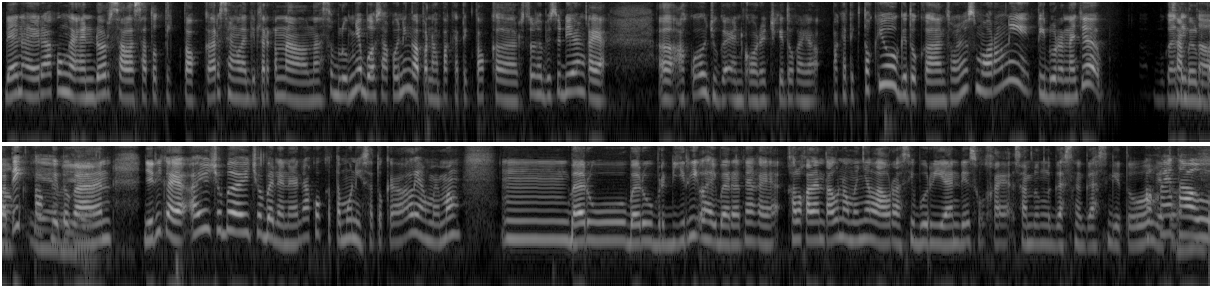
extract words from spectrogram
Dan akhirnya aku nge-endorse salah satu TikTokers yang lagi terkenal. Nah, sebelumnya bos aku ini nggak pernah pakai TikTokers. Terus habis itu dia yang kayak eh, aku juga encourage gitu kayak pakai TikTok yuk gitu kan. Soalnya semua orang nih tiduran aja Buka sambil buka TikTok, TikTok iya. gitu Iya. kan. Jadi kayak ayo coba ayo coba dan akhirnya aku ketemu nih satu KOL yang memang mm, baru baru berdiri lah ibaratnya kayak kalau kalian tahu namanya Laura Siburian dia suka kayak sambil ngegas-ngegas gitu Oh, gitu. tahu.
